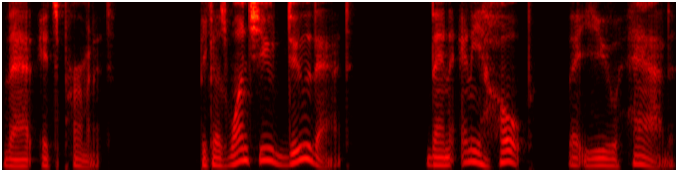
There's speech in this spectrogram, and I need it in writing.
that it's permanent. Because once you do that, then any hope that you had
